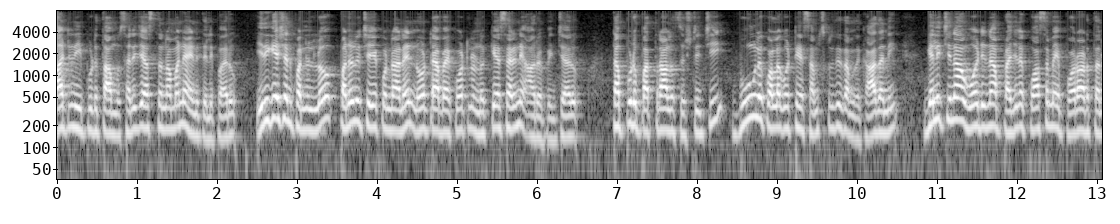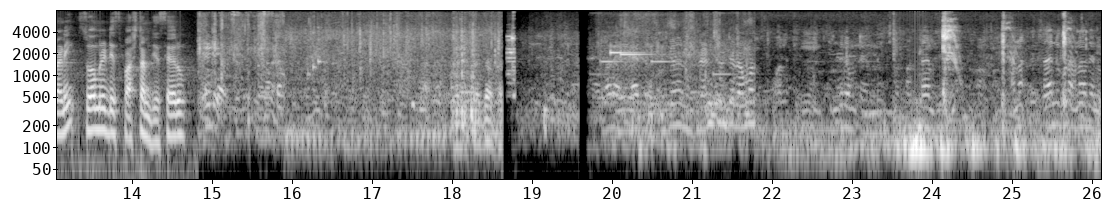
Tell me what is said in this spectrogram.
వాటిని ఇప్పుడు తాము సరిచేస్తున్నామని ఆయన తెలిపారు. ఇరిగేషన్ పనుల్లో పనులు చేయకుండానే నూట యాభై కోట్లు నొక్కేశారని ఆరోపించారు. తప్పుడు పత్రాలు సృష్టించి భూములు కొల్లగొట్టే సంస్కృతి తమది కాదని గెలిచినా ఓడినా ప్రజల కోసమే పోరాడుతానని సోమిరెడ్డి స్పష్టం చేశారు. దాన్ని కూడా అనాథని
